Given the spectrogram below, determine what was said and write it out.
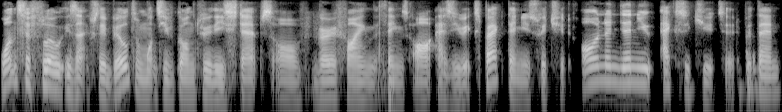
once a flow is actually built and once you've gone through these steps of verifying that things are as you expect, then you switch it on and then you execute it. But then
